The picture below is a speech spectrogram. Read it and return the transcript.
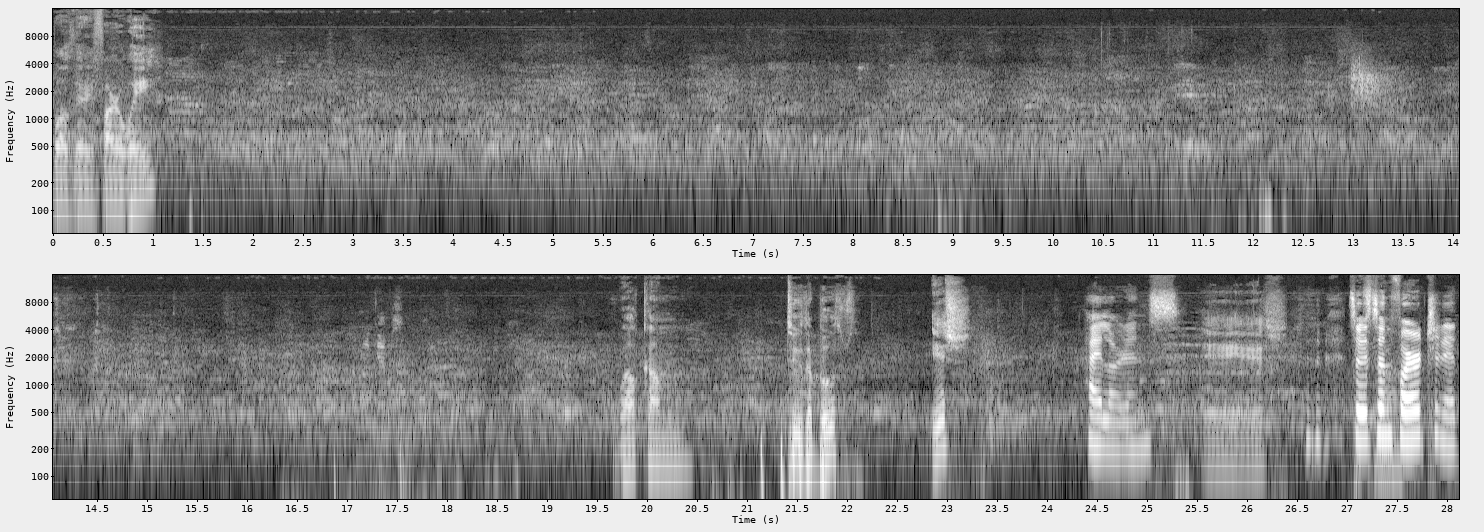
Ball very far away. Welcome to the booth. Ish. Hi, Lawrence. Ish. So It's it's unfortunate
